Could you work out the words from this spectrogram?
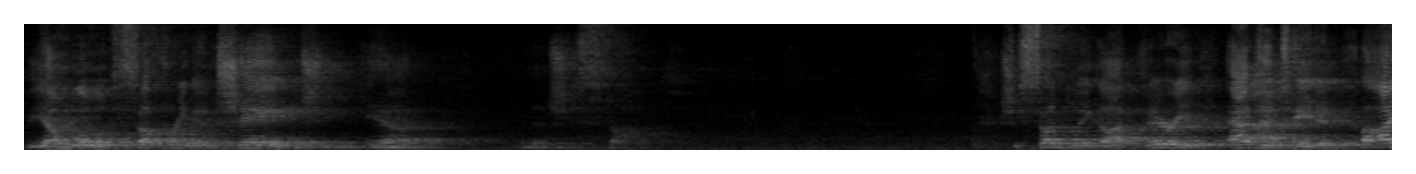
the emblem of suffering and shame, she began, and then she stopped. She suddenly got very agitated. I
